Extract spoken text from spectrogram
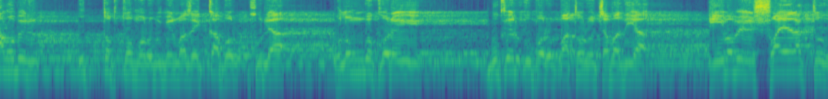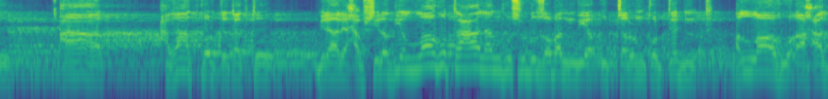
আরবের উত্তপ্ত মরুভূমির মাঝে কাপড় খুলা উলঙ্গ করে বুকের উপর পাথর চাপা দিয়া এইভাবে শয়ে রাখত। আর আঘাত করতে থাকতো। বিলালে হাফসি রাদিয়াল্লাহু তাআলা আনহু শুধু জবান দিয়া উচ্চারণ করতেন, আল্লাহু আহাদ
